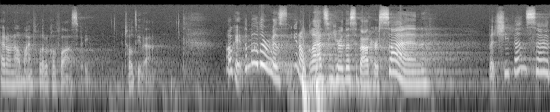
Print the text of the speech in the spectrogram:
I don't know my political philosophy. I told you that. Okay, the mother was, you know, glad to hear this about her son, but she then said,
